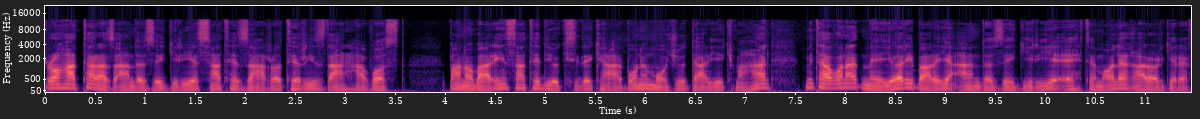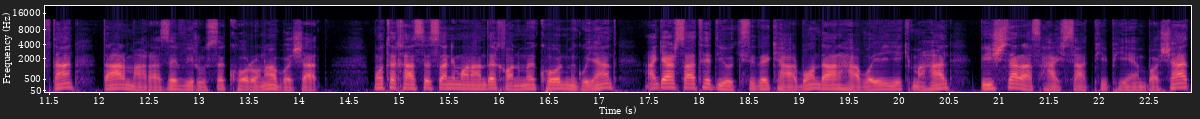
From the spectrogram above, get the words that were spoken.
راحت تر از اندازهگیری سطح ذرات ریز در هواست. بنابراین سطح دیوکسید کربن موجود در یک محل می تواند معیاری برای اندازهگیری احتمال قرار گرفتن در معرض ویروس کرونا باشد. متخصصانی مانند خانم کل می‌گویند اگر سطح دیوکسید کربن در هوای یک محل بیشتر از 800 پی پی ام باشد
